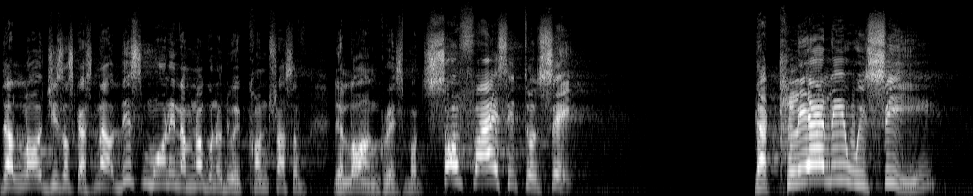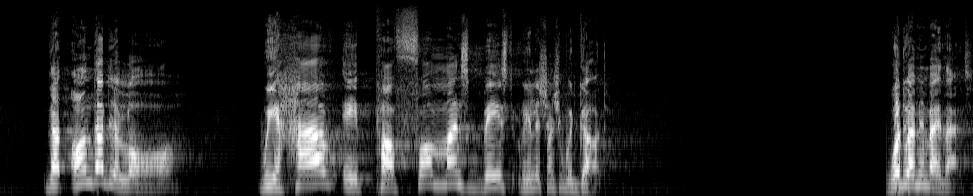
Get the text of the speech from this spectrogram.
the Lord Jesus Christ. Now, this morning, I'm not going to do a contrast of the law and grace, but suffice it to say that clearly we see that under the law, we have a performance based relationship with God. What do I mean by that?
